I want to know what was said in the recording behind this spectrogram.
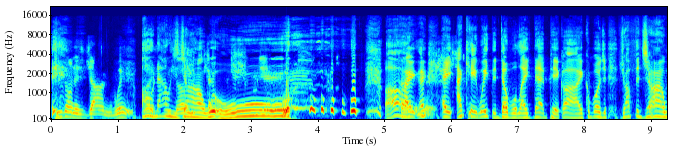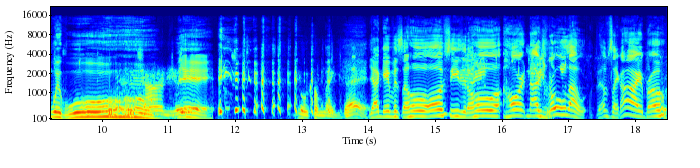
He's on his John Wick. Oh, Like, now he's John Wick. All right. Hey, I can't wait to double like that pick. All right, come on, drop the John Wick. Whoa. John Wick. Yeah. Gonna come like that. Y'all gave us a whole offseason, a whole hard knocks rollout. I was like, all right, bro.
